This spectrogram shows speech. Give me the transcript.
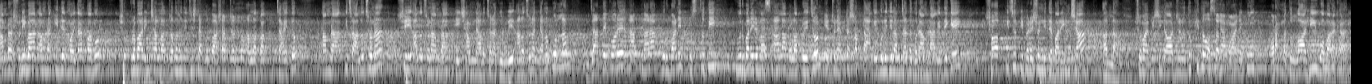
আমরা শনিবার, আমরা ঈদের ময়দান পাবো। শুক্রবার ইনশাল্লাহ যথাযথ চেষ্টা করব আসার জন্য, আল্লাহ পাক চাইতো। আমরা কিছু আলোচনা, সেই আলোচনা আমরা এই সামনে আলোচনা করব। এই আলোচনা কেন করলাম? যাতে করে আপনারা কুরবানির প্রস্তুতি, কুরবানির মাস আলা বলা প্রয়োজন। এর জন্য একটা সপ্তাহ আগে বলে দিলাম, যাতে করে আমরা আগে থেকেই সব কিছুর প্রিপারেশন নিতে পারি ইনশা আল্লাহ সময় বেশি নেওয়ার জন্য দুঃখিত। আসসালামু আলাইকুম ওরহমতুল্লাহি ওবরাকাত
